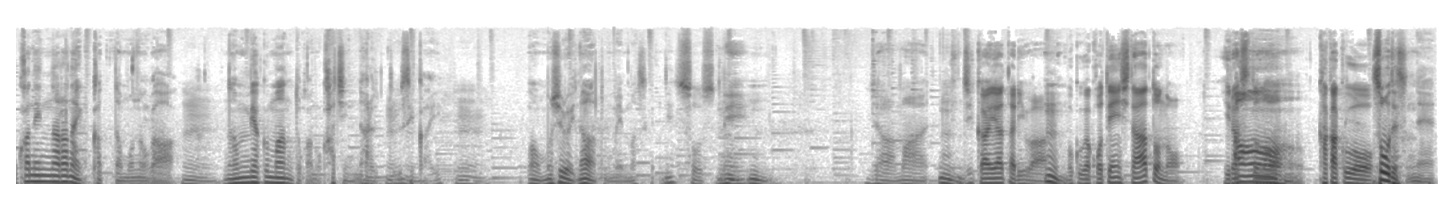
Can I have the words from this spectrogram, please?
お金にならないかったものがうん。何百万とかの価値になるっていう世界うん。は面白いなと思いますけどね。そうですね。うん。じゃあまあうん。次回あたりはうん。僕が個展した後のイラストの価格を。そうですね。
